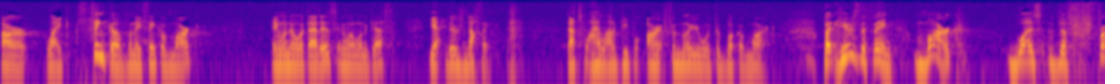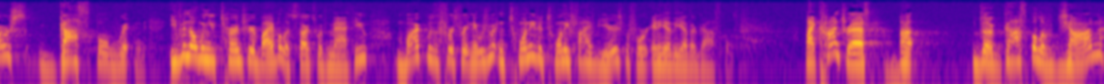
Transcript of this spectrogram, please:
are like think of when they think of Mark? Anyone know what that is? Anyone want to guess? Yeah, there's nothing. That's why a lot of people aren't familiar with the book of Mark. But here's the thing Mark was the first gospel written. Even though when you turn to your Bible, it starts with Matthew, Mark was the first written. It was written 20 to 25 years before any of the other Gospels. By contrast, uh, the Gospel of John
